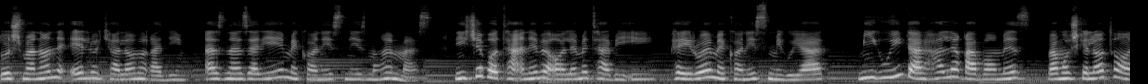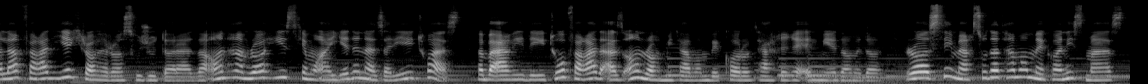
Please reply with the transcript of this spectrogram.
دشمنان علم کلام قدیم از نظریه مکانیسم نیز مهم است. نیچه با تعنه به عالم طبیعی پیرو مکانیسم می‌گوید می‌گویی در حل قوامز و مشکلات عالم فقط یک راه راست وجود دارد و آن هم راهی است که معید نظریه تو است و به عقیده تو فقط از آن راه می‌توان به کار و تحقیق علمی ادامه داد. راستی مقصودت همان مکانیسم است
